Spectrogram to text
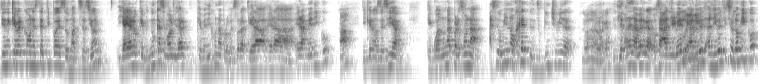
tienen que ver con este tipo de somatización. Y hay algo que nunca se me va a olvidar, que me dijo una profesora que era, era, era médico Ah, y que nos decía que cuando una persona ha sido bien ojete en su pinche vida, le va de la verga. le va de la verga. O sea, a nivel, a nivel, a nivel fisiológico,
